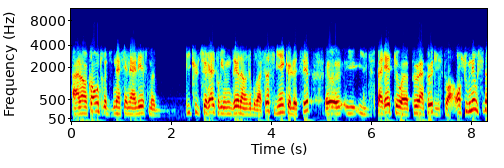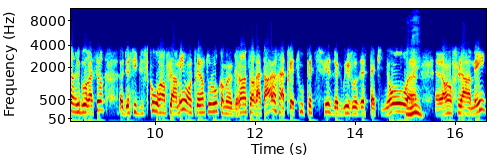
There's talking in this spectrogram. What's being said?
à l'encontre du nationalisme biculturel, pourrions-nous dire, d'Henri Bourassa, si bien que le type, euh, il, disparaît euh, peu à peu de l'histoire. On se souvenait aussi d'Henri Bourassa euh, de ses discours enflammés. On le présente toujours comme un grand orateur, après tout petit-fils de Louis-Joseph Papineau, enflammé.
